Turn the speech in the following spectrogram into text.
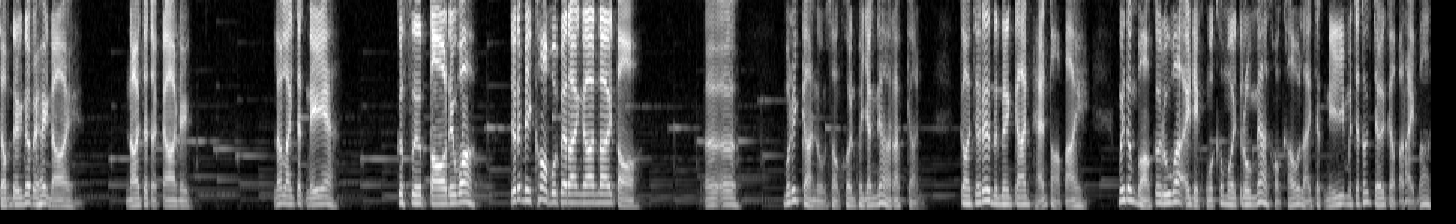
จับเด็กได้ไปให้นาย นายจะจัดการเอง แล้วหลังจากนี้อะก็สืบต่อดีว่า จะได้มีข้อมูลไปรายงานนายต่อ เออเออบริการหนุ่มสองคนพยักหน้ารับกัน ก่อนจะเริ่มดำเนินการแผนต่อไป ไม่ต้องบอกก็รู้ว่าไอเด็กหัวขโมยตรงหน้าของเขาหลังจากนี้มันจะต้องเจอกับอะไรบ้าง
